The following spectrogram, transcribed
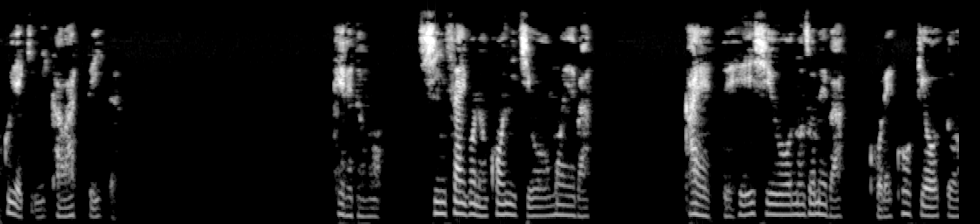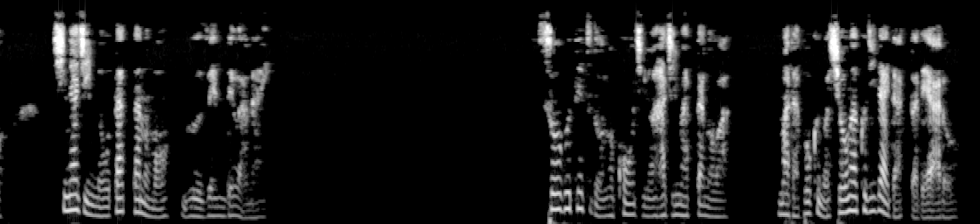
国駅に変わっていた。けれども、震災後の今日を思えば、帰って兵衆を望めば、これ故郷とシナ人の歌ったのも偶然ではない。総武鉄道の工事が始まったのは、まだ僕の小学時代だったであろう。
